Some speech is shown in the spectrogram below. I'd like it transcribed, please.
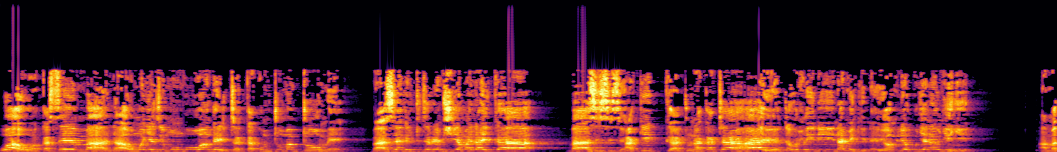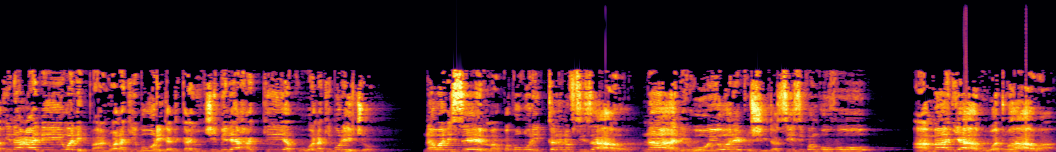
Wao wakasema lau Mwenyezi Mungu angelitaka kumtuma mtume, basi angelituteremshia malaika. Basi sisi hakika tunakataa hayo ya tauhidi na mengineyo mliokuja nayo nyinyi. Ama kina Ali walipandwa na kiburi katika nchi bila haki ya kuwa na kiburi hicho. Na walisema kwa kughurika na nafsi zao, nani huyu anayetushinda sisi kwa nguvu? Ama ajabu watu hawa,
